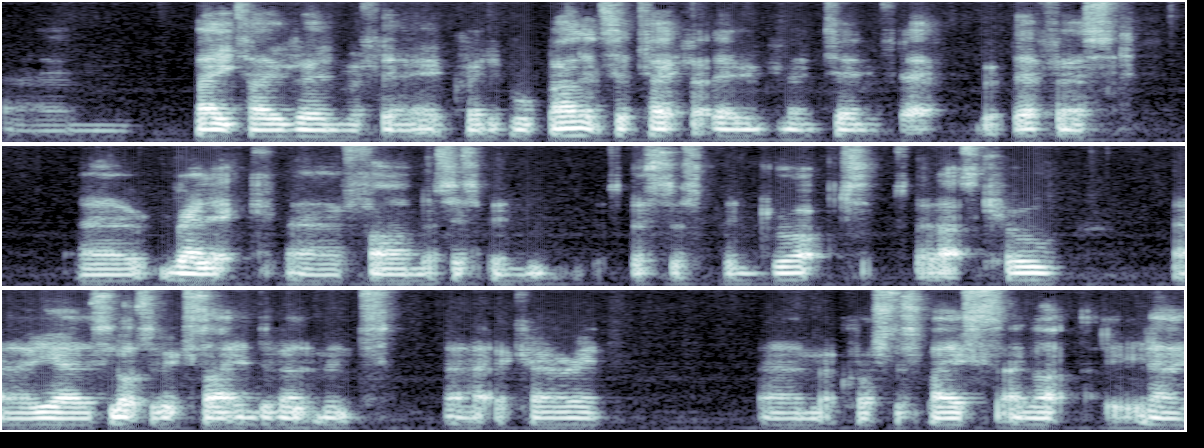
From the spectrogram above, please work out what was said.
um, Beethoven with their incredible balancer tech that they're implementing with their with their first uh, relic uh, farm that's just been that's just been dropped. So that's cool. Uh, yeah, there's lots of exciting developments uh, occurring um, across the space, and uh, you know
